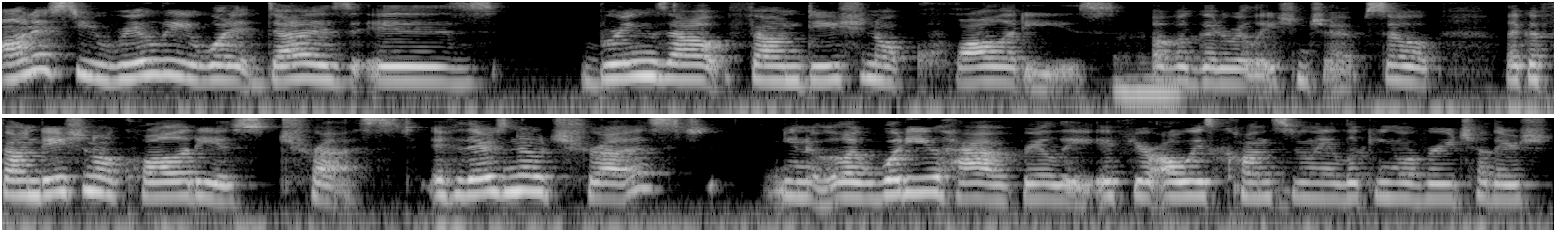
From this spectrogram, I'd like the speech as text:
honesty really what it does is brings out foundational qualities Mhm. of a good relationship. So like a foundational quality is trust. If there's no trust you know like what do you have really if you're always constantly looking over each other's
